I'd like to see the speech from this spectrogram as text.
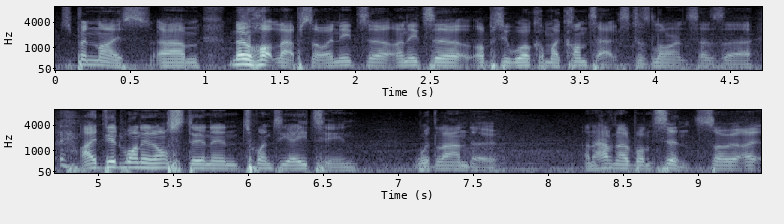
it's been nice. Um, no hot laps though. I need to I need to obviously work on my contacts because Laurence has. Uh, I did one in Austin in 2018 with Lando. And I haven't had one since, so I,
